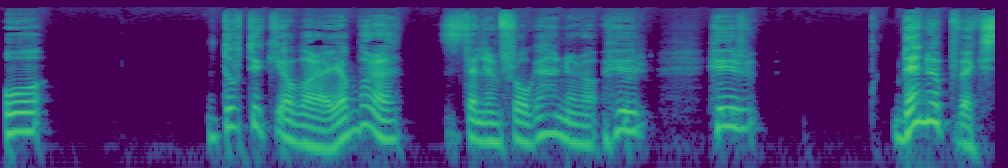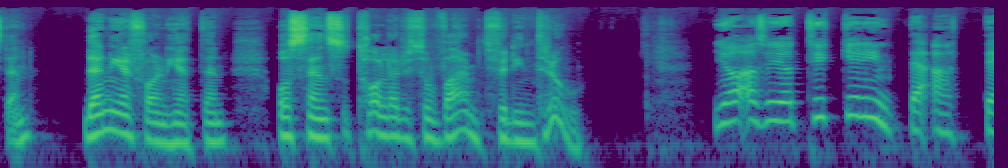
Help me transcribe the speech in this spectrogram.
Och då tycker jag bara, jag bara ställer en fråga här nu då. Hur, hur den uppväxten, den erfarenheten och sen så talar du så varmt för din tro. Ja, alltså jag tycker inte att eh,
